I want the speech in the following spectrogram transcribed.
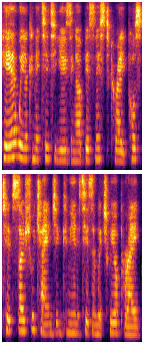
Here, we are committed to using our business to create positive social change in communities in which we operate.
